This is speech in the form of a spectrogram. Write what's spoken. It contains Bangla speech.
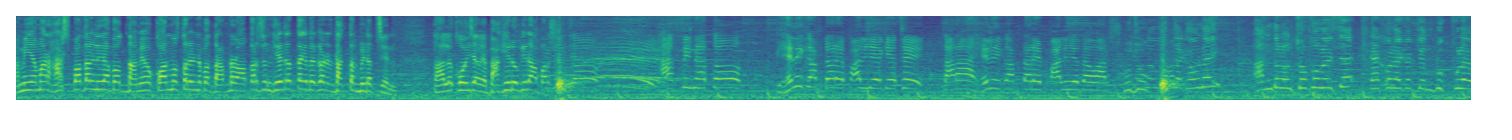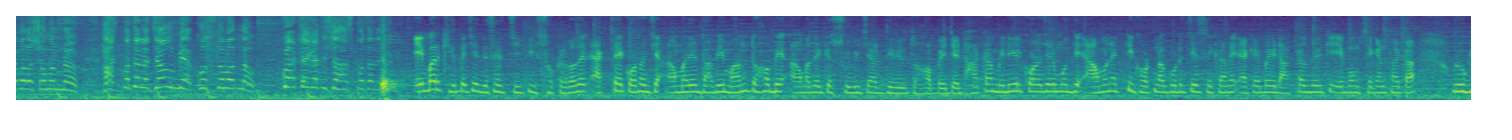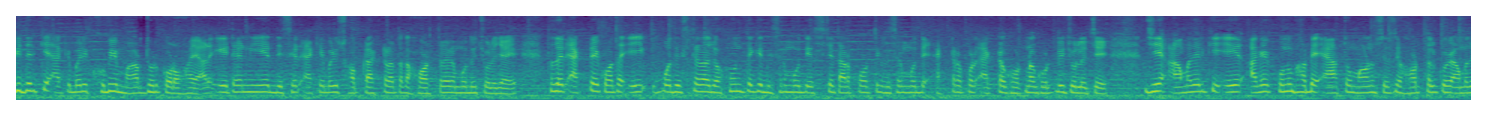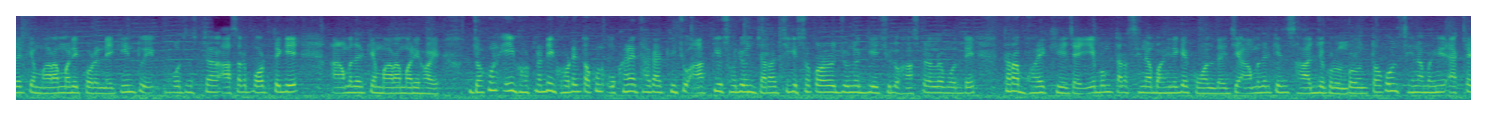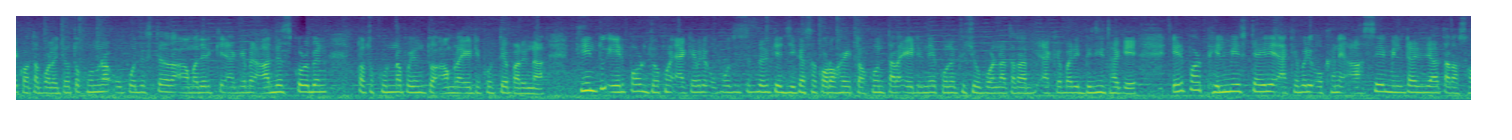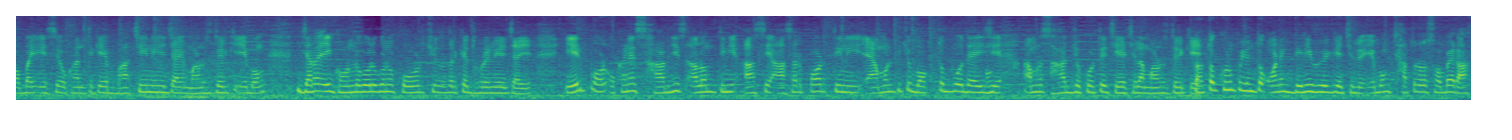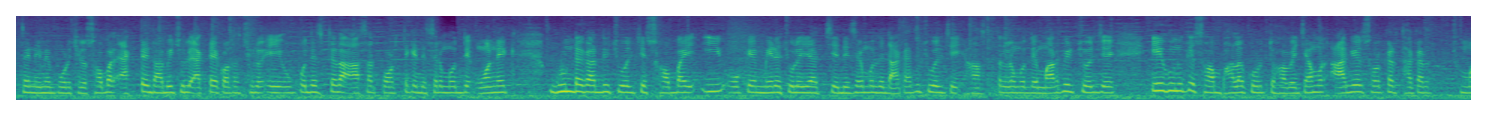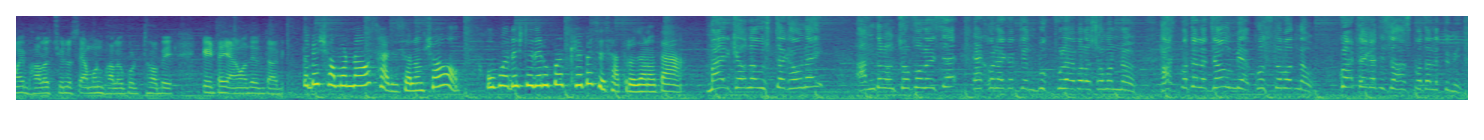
আমি আমার হাসপাতাল নিরাপদ না আমি আমার কর্মস্থলে নিরাপদ না আপনার অপারেশন থিয়েটার থেকে বের করে ডাক্তার বিটাচ্ছেন তাহলে কই যাবে? বাকি রোগীর অপারেশন হাসিনা তো হেলিকপ্টারে পালিয়ে গেছে তারা হেলিকপ্টারে পালিয়ে দেওয়ার সুযোগ নাই। আন্দোলন সফল হয়েছে, এখন এক একজন বুক ফুলায় বলো সমন্বয়ক। হাসপাতালে যাও মিয়া, খোঁজ খবর নাও। কয় টাকা দিছো হাসপাতালে? এবার খেপেছে দেশের চিকিৎসকরা তাদের একটাই কথা যে, আমাদের দাবি মানতে হবে, আমাদেরকে সুবিচার দিয়ে দিতে হবে। যে, ঢাকা মেডিকেল কলেজের মধ্যে এমন একটি ঘটনা ঘটেছে, সেখানে একেবারে ডাক্তারদেরকে এবং সেখানে থাকা রুগীদেরকে একেবারে খুবই মারধর করা হয়। আর এটা নিয়ে দেশের একেবারে সব ডাক্তাররা তারা হরতালের মধ্যে চলে যায়। তাদের একটাই কথা, এই উপদেষ্টারা যখন থেকে দেশের মধ্যে এসেছে, তারপর থেকে দেশের মধ্যে একটার পর একটা ঘটনা ঘটতেই চলেছে। যে, আমাদেরকে এর আগে কোনোভাবে এত মানুষ এসে হরতাল করে আমাদেরকে মারামারি করে নেয়। কিন্তু এই উপদেষ্টা আসার পর থেকে আমাদেরকে মারামারি হয়। যখন এই ঘটনাটি ঘটে, তখন ওখানে থাকা কিছু আত্মীয় স্বজন যারা চিকিৎসা করার জন্য গিয়েছিল হাসপাতালের মধ্যে, তারা ভয় খেয়ে যায় এবং তারা সেনাবাহিনীকে কল দেয় যে, আমাদেরকে সাহায্য করুন। করুন তখন সেনাবাহিনীর একটাই কথা বলে, যতক্ষণ না উপদেষ্টারা আমাদেরকে একেবারে আদেশ করবেন, ততক্ষণ না পর্যন্ত আমরা এটি করতে পারি না। কিন্তু এরপর যখন একেবারে উপদেষ্টাদেরকে জিজ্ঞাসা করা হয়, তখন তারা এটি নিয়ে কোনো কিছু বলে না। তারা একেবারে বিজি থাকে। এরপর ফিল্মি স্টাইলে একেবারে ওখানে আসে। মিলিটারিরা তারা সবাই এসে ওখান থেকে বাঁচিয়ে নিয়ে যায় মানুষদেরকে এবং যারা এই গণ্ডগোলগুলো করছিল তাদেরকে ধরে নিয়ে যায়। এরপর ওখানে সার্জিস আলম তিনি আসে, আসার পর তিনি এমন কিছু বক্তব্য দেয় যে, আমরা সাহায্য করতে চেয়েছিলাম মানুষদেরকে। ততক্ষণ পর্যন্ত অনেক দেরি হয়ে গিয়েছিল এবং ছাত্ররা সবাই রাস্তায় নেমে পড়েছিল। সবার একটাই দাবি ছিল, একটাই কথা ছিল, এই উপদেষ্টারা আসার পর থেকে দেশের মধ্যে অনেক গুন্ডাগার্দি চলছে, সবাই ই ওকে মেরে চলে যাচ্ছে, দেশের মধ্যে ডাকাতি চলছে, হাসপাতালের মধ্যে মারপিট চলছে, এগুলোকে সব ভালো করতে হবে। যেমন আগের সরকার থাকার সময় ভালো ছিল সেমন ভালো করতে হবে এটাই আমাদের দাবি। তবে সমন্বয় সাজিদ আলম সহ উপদেষ্টাদের উপর খেপেছে ছাত্র জনতা। মায়ের খাও না উস্তা খাও নাই আন্দোলন সফল হয়েছে এখন এক একজন বুক ফুলায় বলো সমন্বয় হাসপাতালে যাও মিয়া খোঁজ খবর নাও কয় টাকা দিছো হাসপাতালে তুমি?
